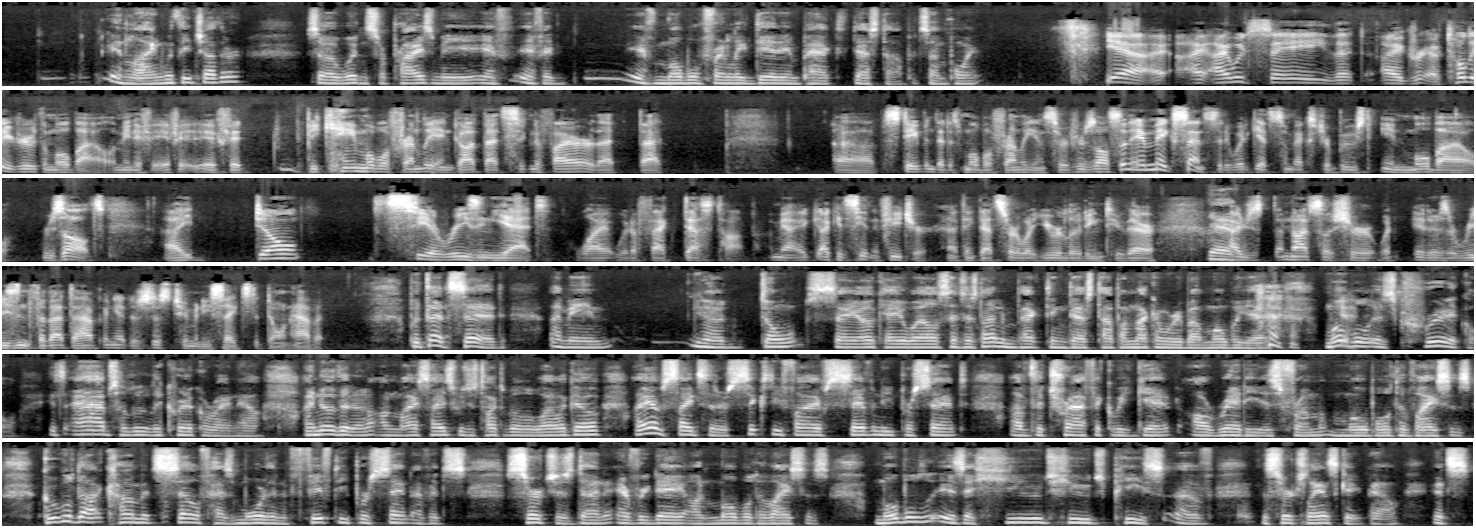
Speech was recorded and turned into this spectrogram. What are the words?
in line with each other. So it wouldn't surprise me if if it if mobile friendly did impact desktop at some point. Yeah, I, I would say that I agree. I totally agree with the mobile. I mean, if if it, if it became mobile friendly and got that signifier or that that uh, statement that it's mobile friendly in search results, then it makes sense that it would get some extra boost in mobile results. I don't see a reason yet why it would affect desktop. I mean, I, I could see it in the future, and I think that's sort of what you're alluding to there. Yeah. I just I'm not so sure what there's a reason for that to happen yet. There's just too many sites that don't have it. But that said, I mean, you know, don't say, okay, well, since it's not impacting desktop, I'm not going to worry about mobile yet. mobile yeah. is critical. It's absolutely critical right now. I know that on my sites, we just talked about a little while ago, I have sites that are 65, 70% of the traffic we get already is from mobile devices. Google.com itself has more than 50% of its searches done every day on mobile devices. Mobile is a huge, huge piece of the search landscape now. It's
